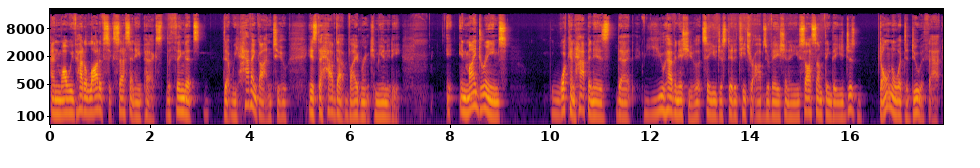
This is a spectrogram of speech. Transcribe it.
and while we've had a lot of success in apex the thing that's that we haven't gotten to is to have that vibrant community in my dreams, what can happen is that you have an issue. Let's say you just did a teacher observation and you saw something that you just don't know what to do with that.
